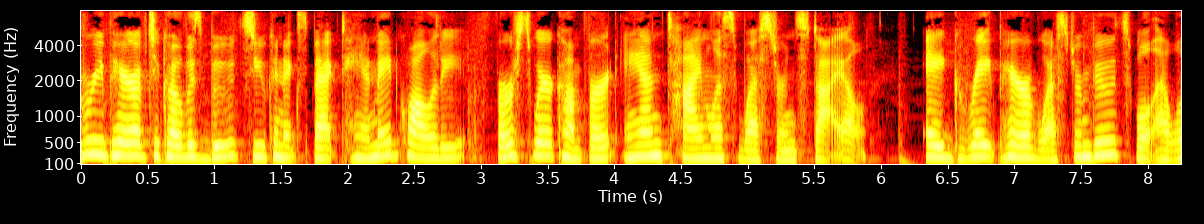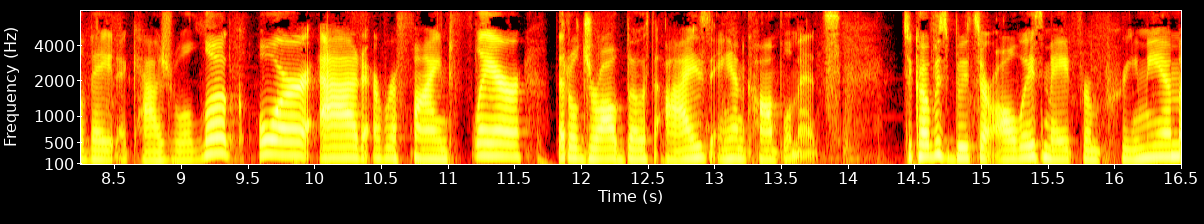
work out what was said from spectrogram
every pair of Tecovas boots, you can expect handmade quality, first wear comfort, and timeless Western style. A great pair of Western boots will elevate a casual look or add a refined flair that'll draw both eyes and compliments. Tecovas boots are always made from premium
